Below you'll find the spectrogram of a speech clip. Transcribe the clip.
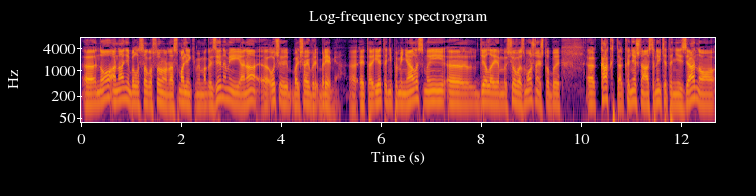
э, но она не была согласована с маленькими магазинами, и она э, очень большое бремя. Это, и это не поменялось. Мы делаем все возможное, чтобы как-то, конечно, остановить это нельзя, но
